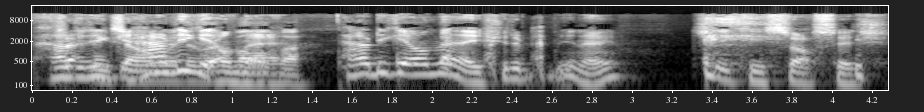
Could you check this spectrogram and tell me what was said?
how did he someone how did he get on there? How did he get on there? He should have, you know, cheeky sausage.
